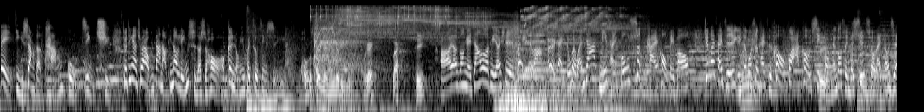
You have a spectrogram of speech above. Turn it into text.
倍以上的糖果进去，就听得出来，我们大脑听到零食的时候，更容易会促进食欲。我送给你一个礼物，OK，来，请。好，要送给张洛提的是贝格朗二代都会玩家迷彩风顺开后背包，军规材质与德国顺开磁扣挂扣系统，能够随你的需求来调整，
